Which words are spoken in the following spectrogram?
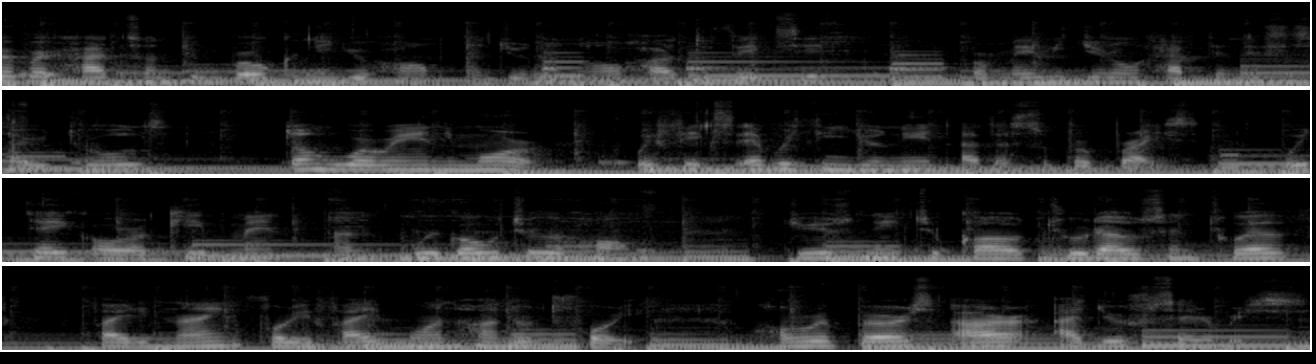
ever had something broken in your home and you don't know how to fix it? Or maybe you don't have the necessary tools? Don't worry anymore. We fix everything you need at a super price. We take our equipment and we go to your home. You just need to call 2012 59 45 140. Home repairs are at your service.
